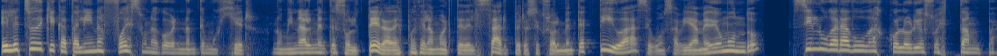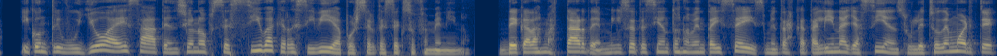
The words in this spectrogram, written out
El hecho de que Catalina fuese una gobernante mujer, nominalmente soltera después de la muerte del zar, pero sexualmente activa, según sabía medio mundo, sin lugar a dudas colorió su estampa y contribuyó a esa atención obsesiva que recibía por ser de sexo femenino. Décadas más tarde, en 1796, mientras Catalina yacía en su lecho de muerte,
